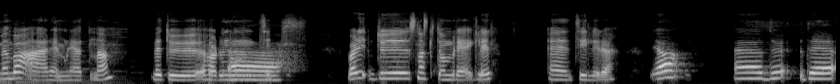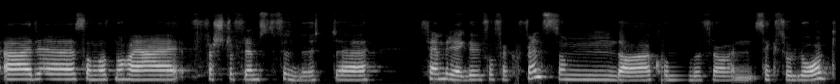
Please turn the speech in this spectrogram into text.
Men hva er hemmeligheten, da? Vet du, Har du noen Eh. tips? Hva er det, du snakket om regler eh, tidligere. Ja, du, det er eh, sånn at nå har jeg først og fremst funnet eh, fem regler for fuck friends, som da kommer fra en sexolog.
